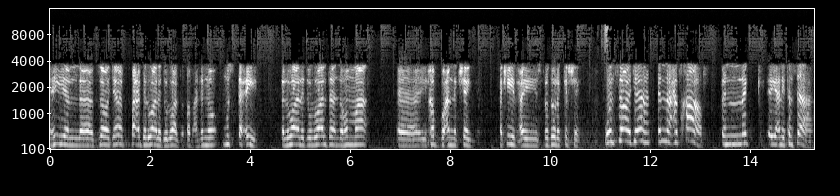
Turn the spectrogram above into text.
هي الزوجة بعد الوالد والوالدة طبعا لأنه مستحيل الوالد والوالدة إن هم آه يخبوا عنك شيء. أكيد حيسردوا لك كل شيء. والزوجة إنها حتخاف إنك يعني تنساها.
